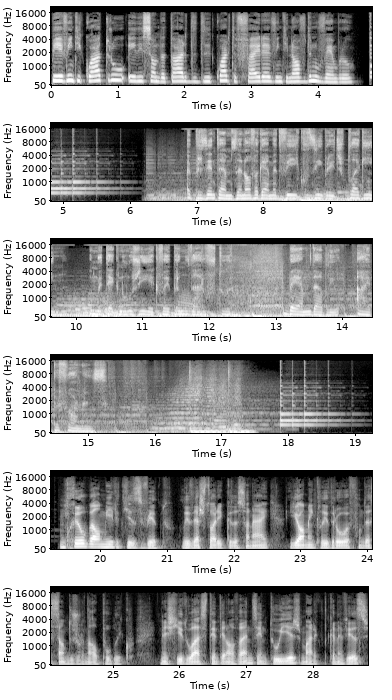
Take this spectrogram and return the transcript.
P24, edição da tarde de quarta-feira, 29 de novembro. Apresentamos a nova gama de veículos híbridos plug-in. Uma tecnologia que veio para mudar o futuro. BMW iPerformance. Morreu Belmir de Azevedo, líder histórico da SONAI e homem que liderou a fundação do Jornal Público. Nascido há 79 anos em Tuias, Marco de Canaveses,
